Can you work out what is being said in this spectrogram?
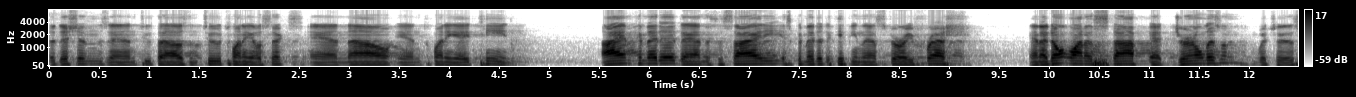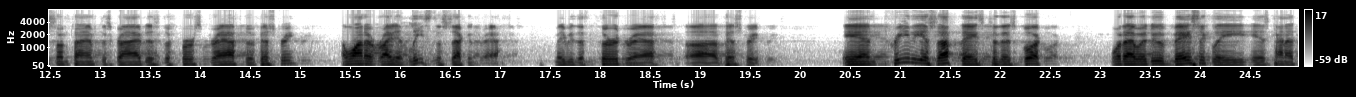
editions in 2002, 2006, and now in 2018. I am committed, and the Society is committed to keeping that story fresh. And I don't want to stop at journalism, which is sometimes described as the first draft of history. I want to write at least the second draft, maybe the third draft of history. In previous updates to this book, what I would do basically is kind of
